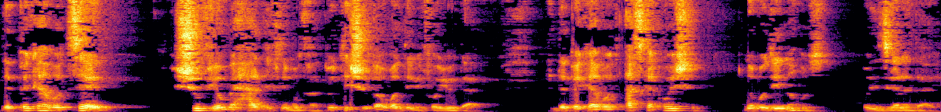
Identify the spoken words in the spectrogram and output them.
The Pekah said, Shuv yom echad lifnei motcha. Do teshuvah one day before you die. And the Pekah ask a question. Nobody knows when he's gonna die.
